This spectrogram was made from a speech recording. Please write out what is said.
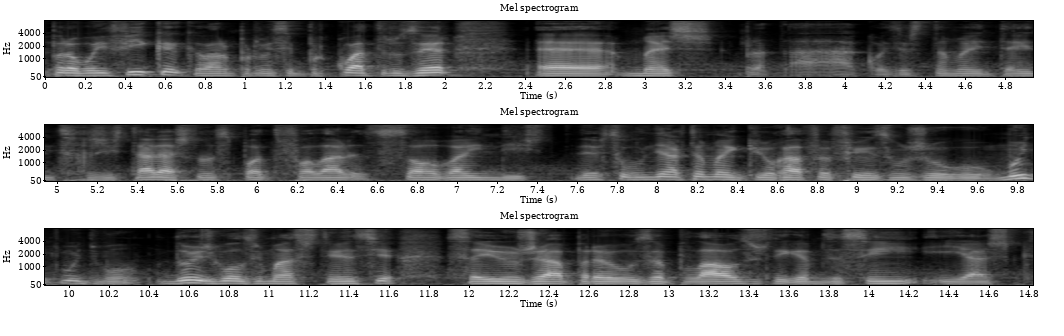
para o Benfica, acabaram por vencer por 4-0, uh, mas pronto, há coisas que também têm de se registrar, acho que não se pode falar só bem disto. Devo sublinhar também que o Rafa fez um jogo muito, muito bom, dois gols e uma assistência, saiu já para os aplausos, digamos assim, e acho que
